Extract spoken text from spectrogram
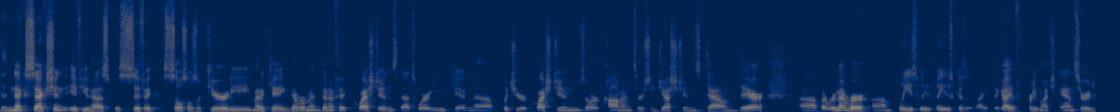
The next section, if you have specific Social Security, Medicaid, government benefit questions, that's where you can uh, put your questions or comments or suggestions down there. Uh, but remember, um, please, please, please, because I think I've pretty much answered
